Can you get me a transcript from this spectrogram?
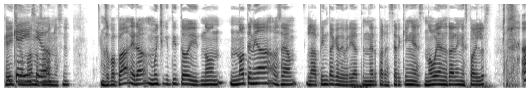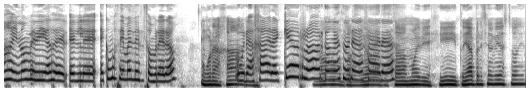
Que Ichigo, más, o menos, sí. Su papá era muy chiquitito y no, no tenía, o sea, la pinta que debería tener para ser quien es. No voy a entrar en spoilers. Ay, no me digas, el... el eh, ¿Cómo se llama el sombrero? Urahara. Urahara, qué horror No, con ese Dios, Urahara. estaba muy viejito. Ya parecía que ya estoy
